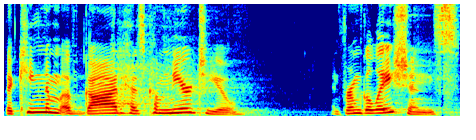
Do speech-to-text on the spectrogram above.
the kingdom of God has come near to you. And from Galatians,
